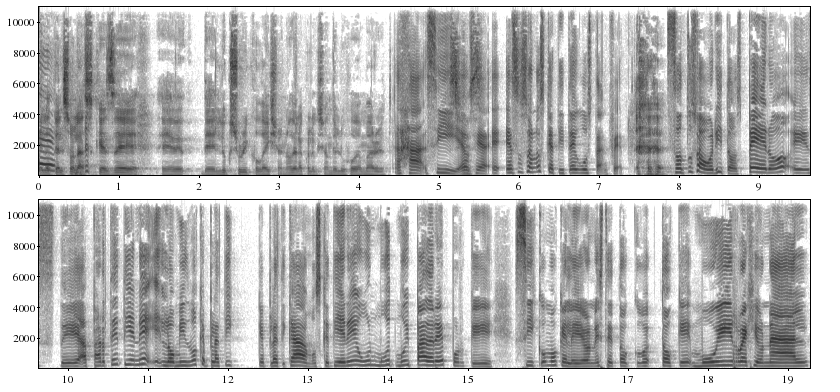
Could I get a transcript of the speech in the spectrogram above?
El Hotel Solaz, que es de, eh, de Luxury Collection, ¿no? De la colección de lujo de Marriott. Ajá, sí, o sea, e, esos son los que a ti te gustan, Fer. son tus favoritos, pero este, aparte tiene lo mismo que platico que platicábamos, que tiene un mood muy padre porque sí como que le dieron este toque muy regional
